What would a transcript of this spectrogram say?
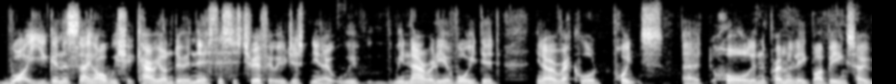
what are you going to say? Oh, we should carry on doing this. This is terrific. We've just, you know, we we narrowly avoided, you know, a record points uh, haul in the Premier League by being so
